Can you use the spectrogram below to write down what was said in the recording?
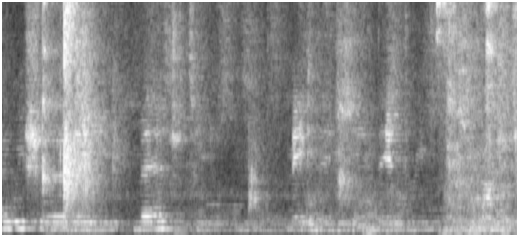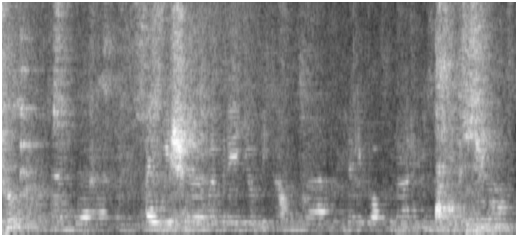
I wish uh, they managed to make the, come true, and uh, I wish uh, web radio become uh, very popular in the village.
